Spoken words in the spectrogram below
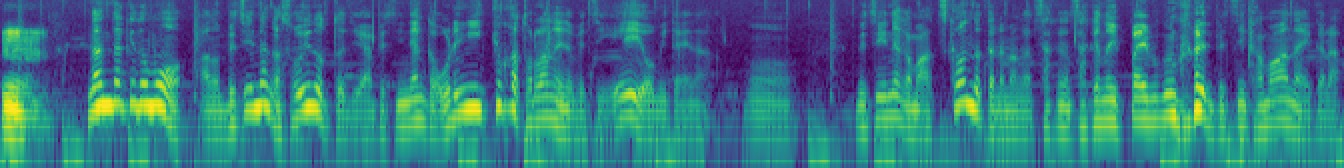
うん。なんだけども、あの別になんかそういうのって、いや別になんか俺に許可取らないの別にええよみたいな。うん。別になんかまあ使うんだったらなんか酒酒の一杯分くらいで別に構わないから、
